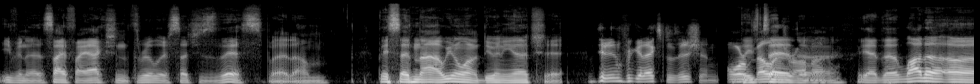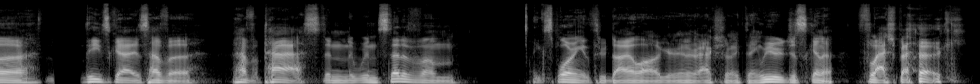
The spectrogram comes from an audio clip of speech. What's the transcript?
Even a sci-fi action thriller such as this, but um, they said, "Nah, we don't want to do any of that shit." They didn't forget exposition or They said, melodrama. uh, yeah, the, a lot of uh, these guys have a have a past, and instead of um exploring it through dialogue or interaction or anything, we were just gonna flashback,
